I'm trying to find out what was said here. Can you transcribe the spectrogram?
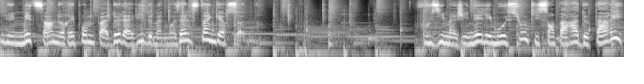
Les médecins ne répondent pas de la vie de mademoiselle Stangerson. Vous imaginez l'émotion qui s'empara de Paris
